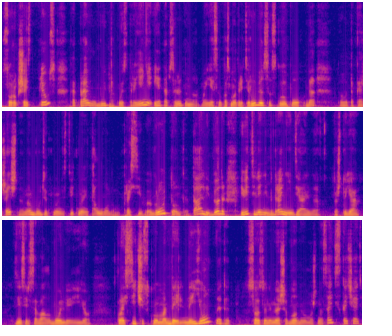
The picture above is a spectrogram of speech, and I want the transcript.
46 плюс, как правило, будет такое строение, и это абсолютно норма. Если вы посмотрите рубинсовскую эпоху, да, то вот такая женщина, она будет, ну, действительно эталоном. Красивая грудь, тонкая талия, бедра. И видите, линия бедра не идеальная. То, что я здесь рисовала более ее классическую модельную, это созданный мной шаблон, его можно на сайте скачать.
